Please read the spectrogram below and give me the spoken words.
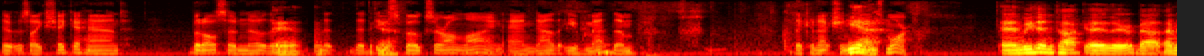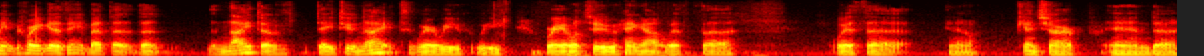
it was like shake a hand, but also know that And- that, that these yeah. folks are online, and now that you've met them, the connection Yeah. means more. And we didn't talk either about. I mean, before you get anything about the the the night of day two night where we we were able to hang out with uh, with uh, you know Ken Sharp and uh,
